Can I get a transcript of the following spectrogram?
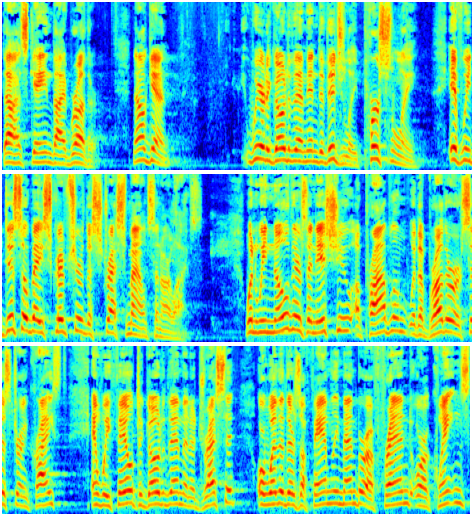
thou hast gained thy brother. Now, again, we're to go to them individually, personally. If we disobey Scripture, the stress mounts in our lives. When we know there's an issue, a problem with a brother or sister in Christ, and we fail to go to them and address it, or whether there's a family member, a friend, or acquaintance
